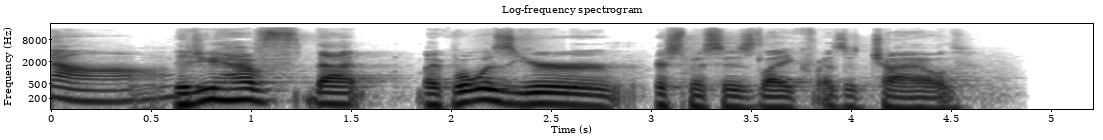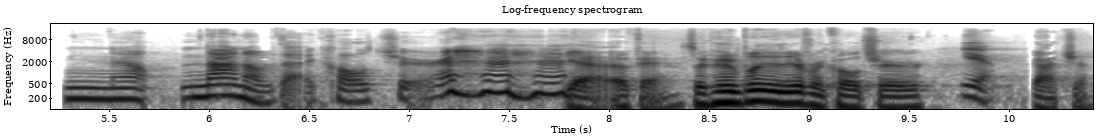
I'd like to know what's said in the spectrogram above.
Aw. Did you have that? Like, what was your Christmases like as a child? No, none of that culture. Yeah, okay. So completely different culture. Yeah. Gotcha.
